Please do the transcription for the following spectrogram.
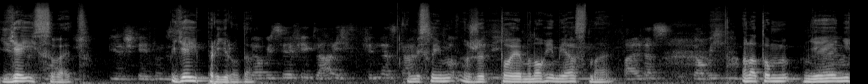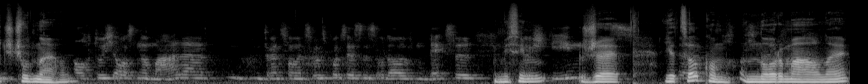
jej svet, jej príroda. A myslím, že to je mnohým jasné. A na tom nie je nič čudného. Myslím, že je celkom normálne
